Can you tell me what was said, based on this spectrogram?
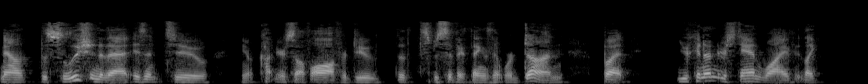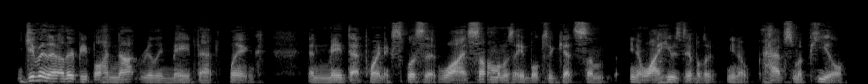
Now, the solution to that isn't to you know cut yourself off or do the specific things that were done, but you can understand why, like, given that other people had not really made that link and made that point explicit, why someone was able to get some, you know, why he was able to, you know, have some appeal.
